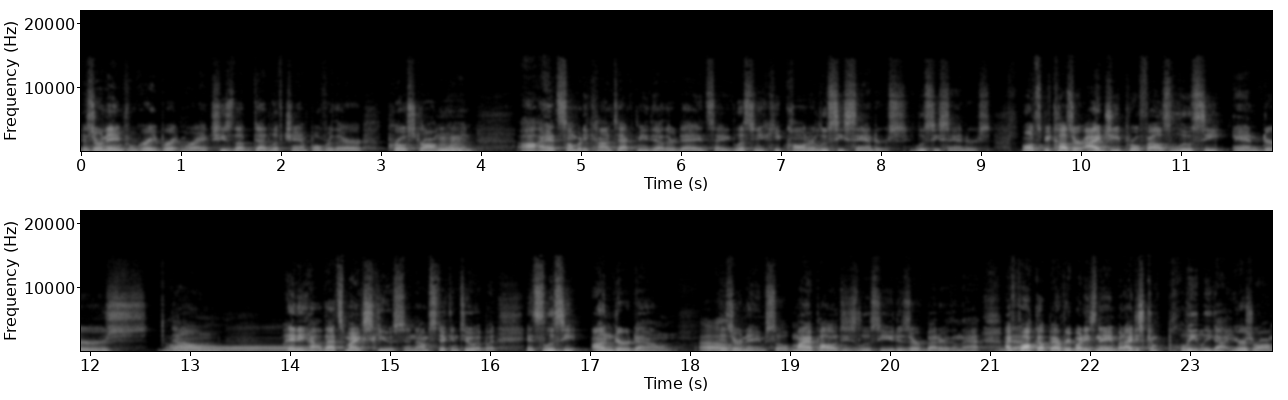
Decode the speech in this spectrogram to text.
is her name from Great Britain, right? She's the deadlift champ over there, pro strong Mm-hmm. woman. Uh, I had somebody contact me the other day and say, "Listen, you keep calling her Lucy Sanders, Lucy Sanders." Well, it's because her IG profile is Lucy Anders down. Oh. Anyhow, that's my excuse, and I'm sticking to it. But it's Lucy Underdown Oh. is her name. So my apologies, Lucy. You deserve better than that. I fuck up everybody's name, but I just completely got yours wrong,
